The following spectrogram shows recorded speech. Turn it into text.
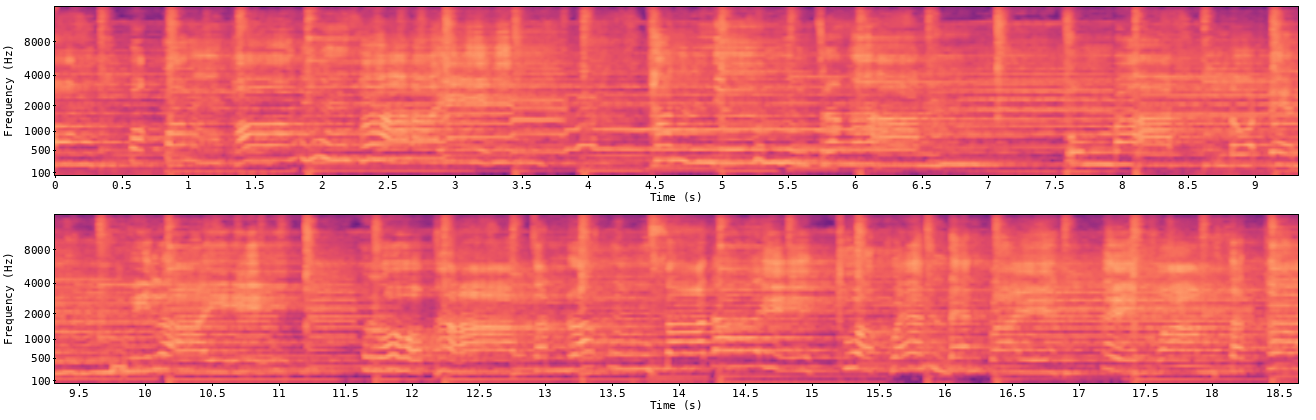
องปกป้องพ้องภายท่านยืนตระงานอุมบาทโดดเด่นวิไลโรคหาท่านรักษาได้ ทั่วแคว้นแดนไกล ให้ความศรัทธา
